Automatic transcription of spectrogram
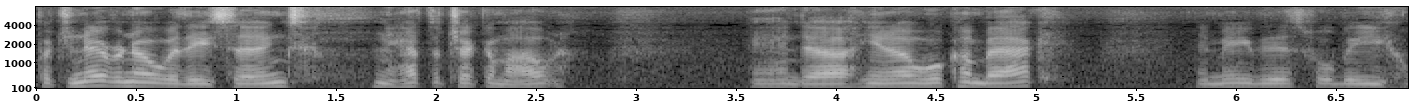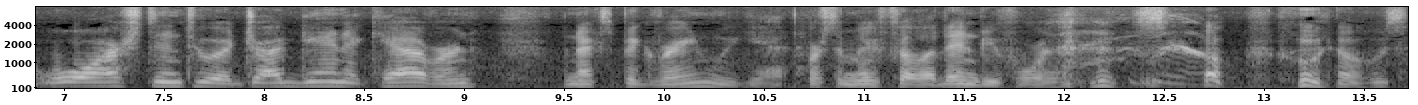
But you never know with these things. You have to check them out. And, uh, you know, we'll come back and maybe this will be washed into a gigantic cavern the next big rain we get. Of course, it may fill it in before then, so who knows.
